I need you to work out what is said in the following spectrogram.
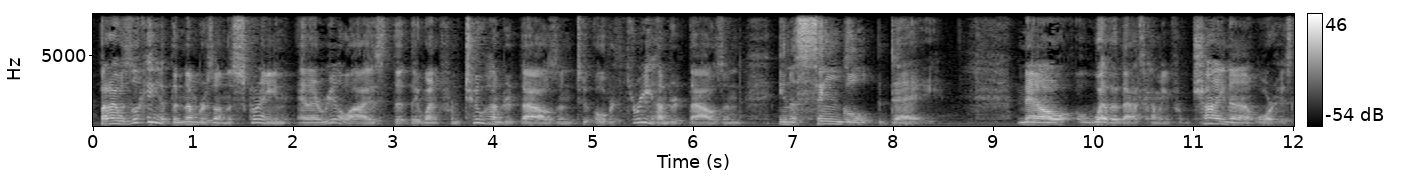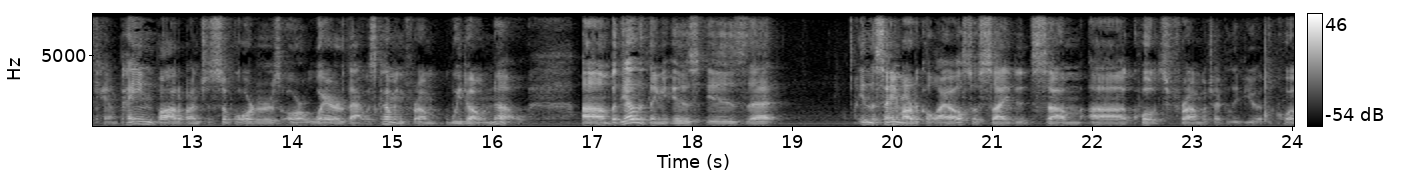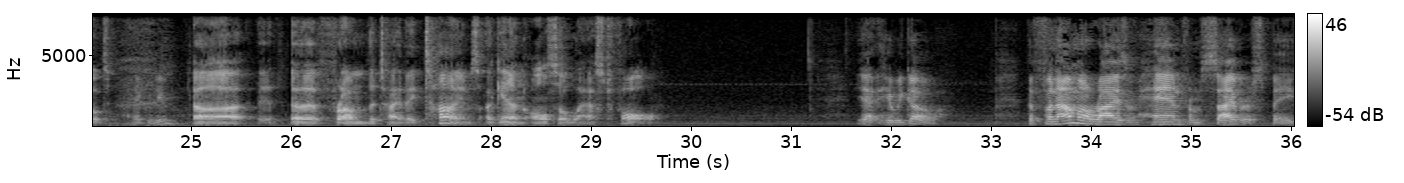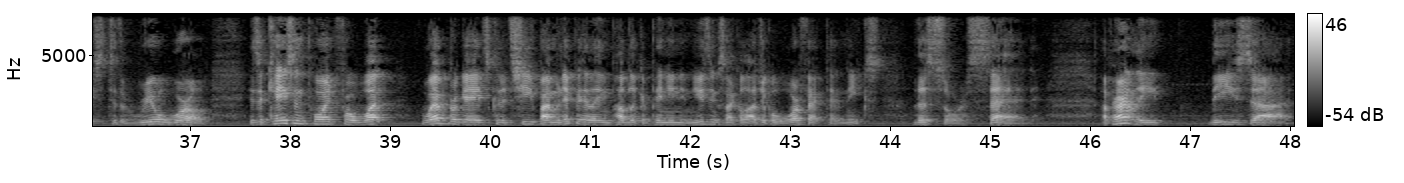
But I was looking at the numbers on the screen and I realized that they went from 200,000 to over 300,000 in a single day. Now, whether that's coming from China or his campaign bought a bunch of supporters or where that was coming from, we don't know. Um, but the other thing is is that in the same article, I also cited some uh, quotes from, which I believe you have the quotes, I think we do. uh, uh, from the Taipei Times, again, also last fall. Yeah, here we go. The phenomenal rise of Han from cyberspace to the real world is a case in point for what web brigades could achieve by manipulating public opinion and using psychological warfare techniques, the source said. Apparently, these uh,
